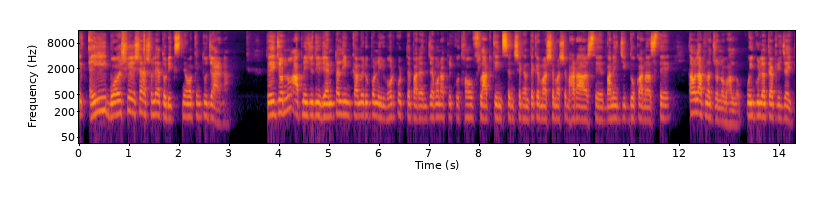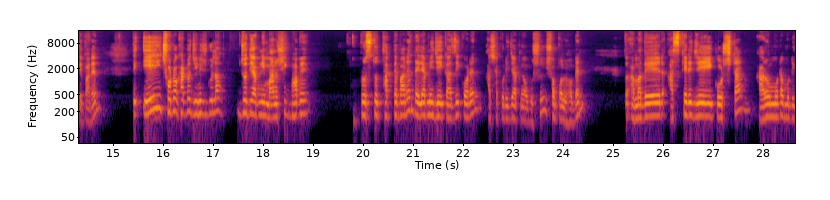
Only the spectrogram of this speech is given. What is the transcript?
তো এই বয়সে এসে আসলে এত রিস্ক নেওয়া কিন্তু যায় না। তো এই জন্য আপনি যদি রেন্টাল ইনকামের উপর নির্ভর করতে পারেন, যেমন আপনি কোথাও ফ্ল্যাট কিনছেন, সেখান থেকে মাসে মাসে ভাড়া আসে, বাণিজ্যিক দোকান আসতে তাহলে আপনার জন্য ভালো। ওইগুলাতে আপনি যাইতে পারেন। তো এই ছোটোখাটো জিনিসগুলা যদি আপনি মানসিকভাবে প্রস্তুত থাকতে পারেন তাহলে আপনি যেই কাজই করেন, আশা করি যে আপনি অবশ্যই সফল হবেন। তো আমাদের আজকের যে কোর্সটা, আরও মোটামুটি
